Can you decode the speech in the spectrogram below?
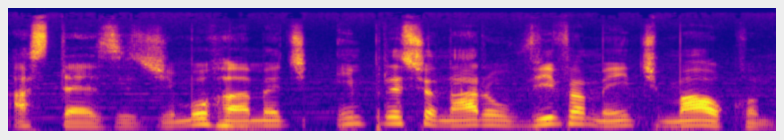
As teses de Muhammad impressionaram vivamente Malcolm,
